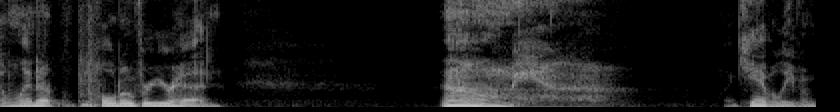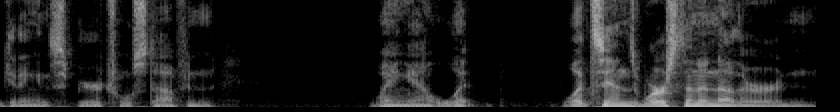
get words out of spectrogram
Don't let it hold over your head. Oh man. I can't believe I'm getting in spiritual stuff and weighing out what what sin's worse than another and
